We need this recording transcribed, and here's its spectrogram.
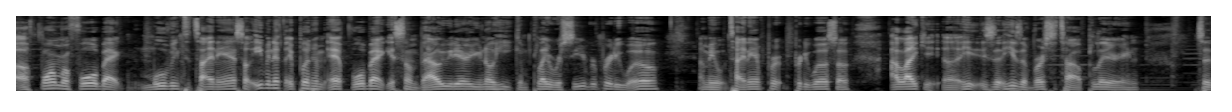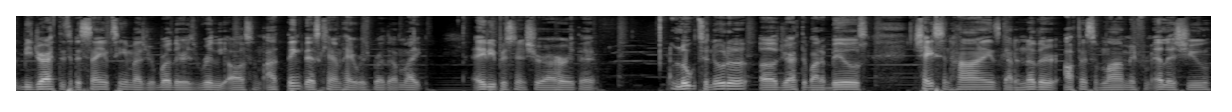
a former fullback moving to tight end. So even if they put him at fullback, it's some value there. You know, he can play receiver pretty well. I mean, tight end pr- pretty well. So I like it. Uh, he's a, he's a versatile player and to be drafted to the same team as your brother is really awesome. I think that's Cam Heyward's brother. I'm like 80% sure I heard that. Luke Tenuta, uh, drafted by the Bills. Chasen Hines got another offensive lineman from LSU,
